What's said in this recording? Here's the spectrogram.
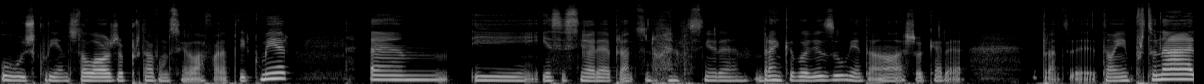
os clientes da loja porque estava uma senhora lá fora a pedir comer. Um, e, e, essa senhora, pronto, não era uma senhora branca de olho azul, e então ela achou que era pronto, estão a importunar,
